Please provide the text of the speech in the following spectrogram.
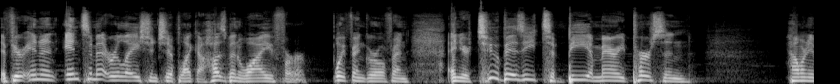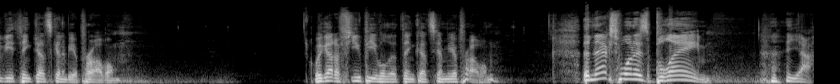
If you're in an intimate relationship like a husband wife or boyfriend girlfriend and you're too busy to be a married person, how many of you think that's going to be a problem? We got a few people that think that's going to be a problem. The next one is blame. yeah.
